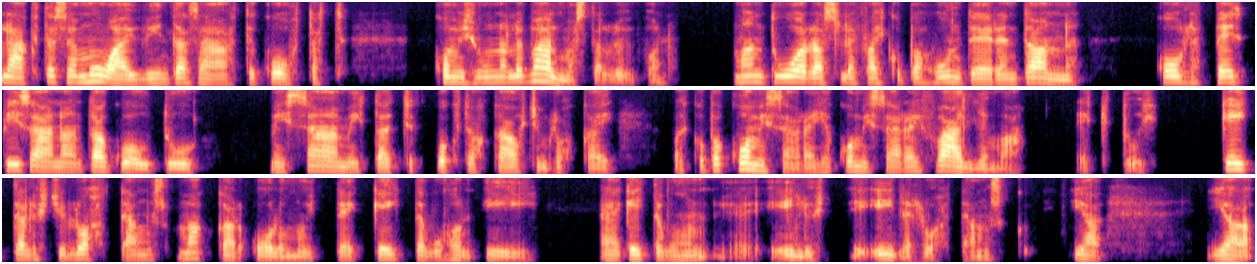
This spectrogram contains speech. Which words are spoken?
lääktäsä muaiviin tasa, että kohtat komisuunalle valmasta lyvon. Man tuorasle vaikkapa hunteeren tan, kohle pisänään takoutuu, me saami tai koktoa kausimlohkai vaikkapa komissaarai ja komissaarai valjema ektui. Keittälysty luottamus makkar olmuitte keittävuhon ei, ää, keittävuhon eille luottamus. Ja, ja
